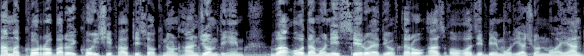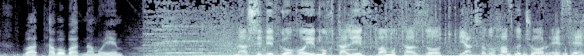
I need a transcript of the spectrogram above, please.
همه کار را برای کاهش فوت ساکنان انجام دهیم و آدمان سرایت یافته را از آغاز بیماریشان معین و табобат намоем нашри дидгоҳҳои мухталиф ва мутазод 174 fm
